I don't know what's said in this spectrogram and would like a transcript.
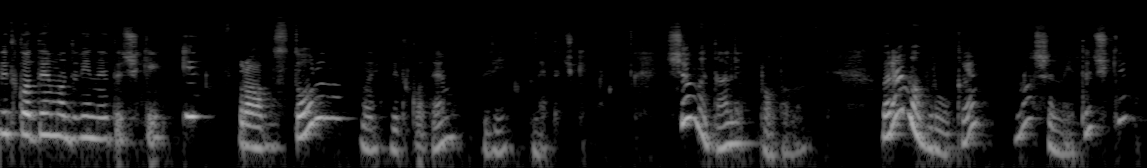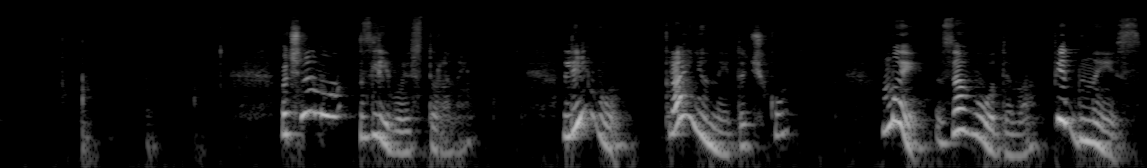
відкладемо дві ниточки, і в праву сторону ми відкладемо дві ниточки. Що ми далі робимо? Беремо в руки наші ниточки, почнемо з лівої сторони. Ліву крайню ниточку ми заводимо під низ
